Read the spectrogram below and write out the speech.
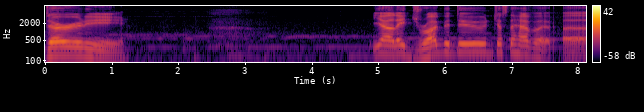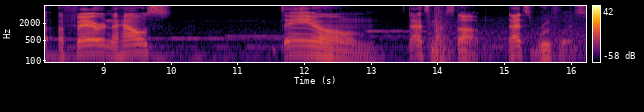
dirty. Yo, they drugged the dude just to have a, a affair in the house. Damn. That's messed up. That's ruthless.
